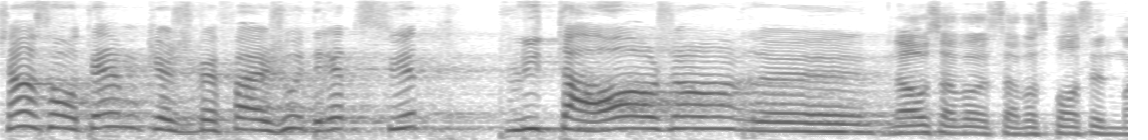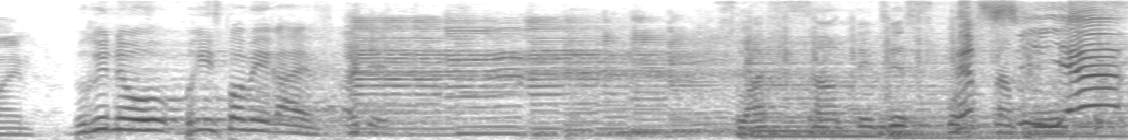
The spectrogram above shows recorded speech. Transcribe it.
chanson thème que je vais faire jouer direct de suite, plus tard, genre... euh, Non, ça va, ça va se passer de même. Bruno, brise pas mes rêves. OK. 70 Merci, pour Yann.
